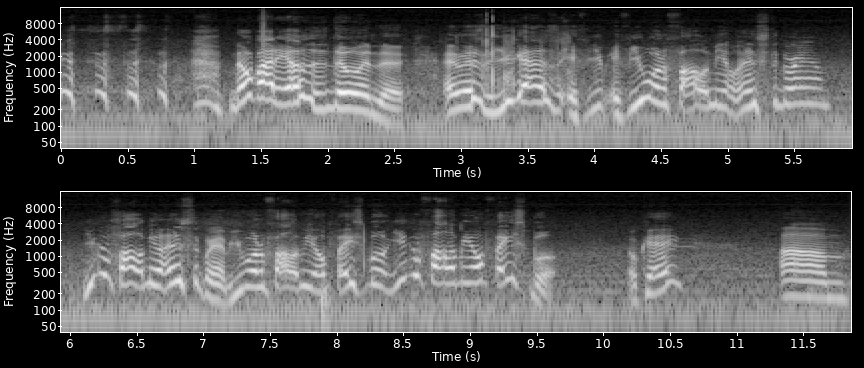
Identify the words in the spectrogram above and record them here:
nobody else is doing this. And listen, you guys, if you if you want to follow me on Instagram, you can follow me on Instagram. If you want to follow me on Facebook, you can follow me on Facebook. Okay? Um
